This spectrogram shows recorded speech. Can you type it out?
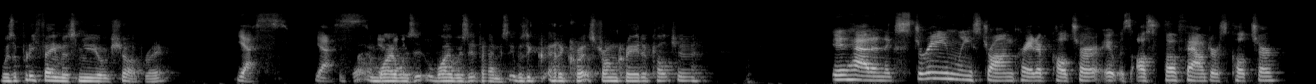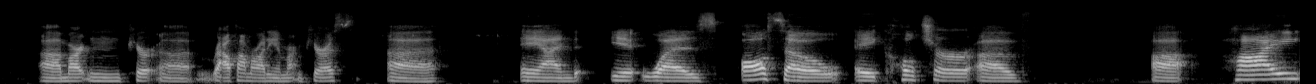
Was a pretty famous New York shop, right? Yes. Yes. And why was, it why was it famous? It was a, had a strong creative culture. It had an extremely strong creative culture. It was also a founder's culture. Uh, Martin Pure, uh, Ralph Ammirati, and Martin Puris, uh, and it was also a culture of uh, high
